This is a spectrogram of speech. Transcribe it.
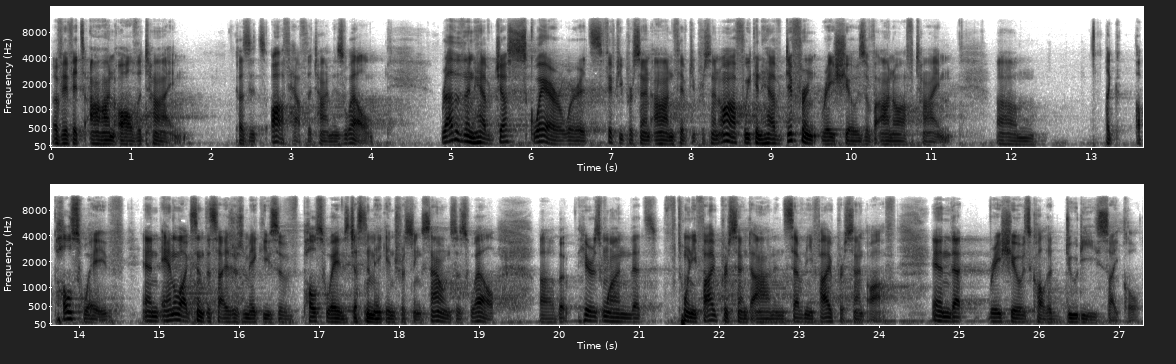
of if it's on all the time, because it's off half the time as well. Rather than have just square where it's 50% on, 50% off, we can have different ratios of on-off time. Um, like a pulse wave, and analog synthesizers make use of pulse waves just to make interesting sounds as well. Uh, but here's one that's 25% on and 75% off. And that ratio is called a duty cycle.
